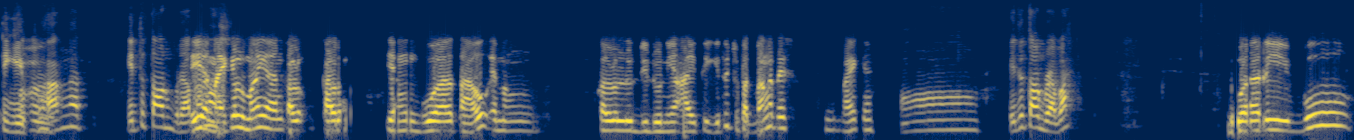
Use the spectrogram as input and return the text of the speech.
Tinggi Mm-mm. banget. Itu tahun berapa, Iya Mas? naiknya lumayan. Kalau kalau yang gue tahu emang kalau lu di dunia IT gitu cepat banget ya naiknya. Oh. Itu tahun berapa? 2014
